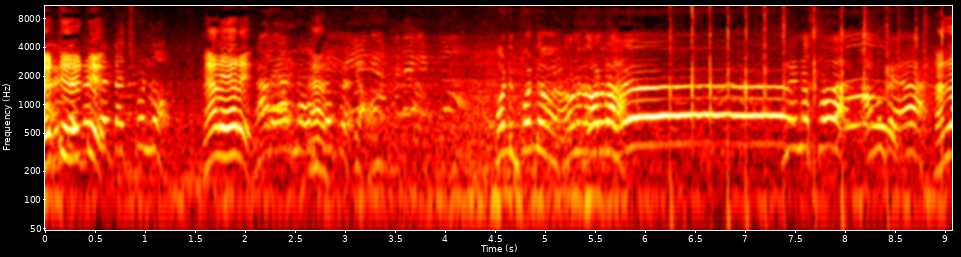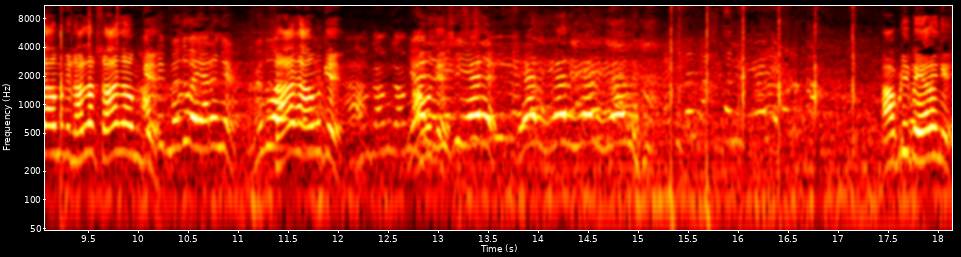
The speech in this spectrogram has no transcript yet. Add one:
ரெட்டு, ரெட்டு. டச் பண்ணும். மேல ஏறு. மேல ஸ்டெப் போட்டு போட்டு. அவ்வளோதான் நல்லா அமுக்கு நல்லா ஸ்ட்ராங் அமுக்கு அப்படி மெதுவா இறங்கு மெதுவா ஸ்ட்ராங். அமுக்கு. அமுக்கு. ஏறு ஏறு ஏறு ஏறு ஏறு அப்படி இப்ப இறங்கு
